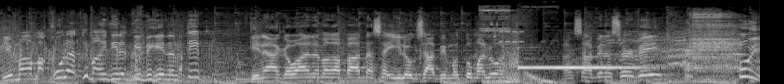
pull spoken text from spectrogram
yung mga makulat, yung mga hindi nagbibigay ng tip. Ginagawa ng mga bata sa ilog, sabi mo tumalon. Ang sabi ng survey, Uy!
